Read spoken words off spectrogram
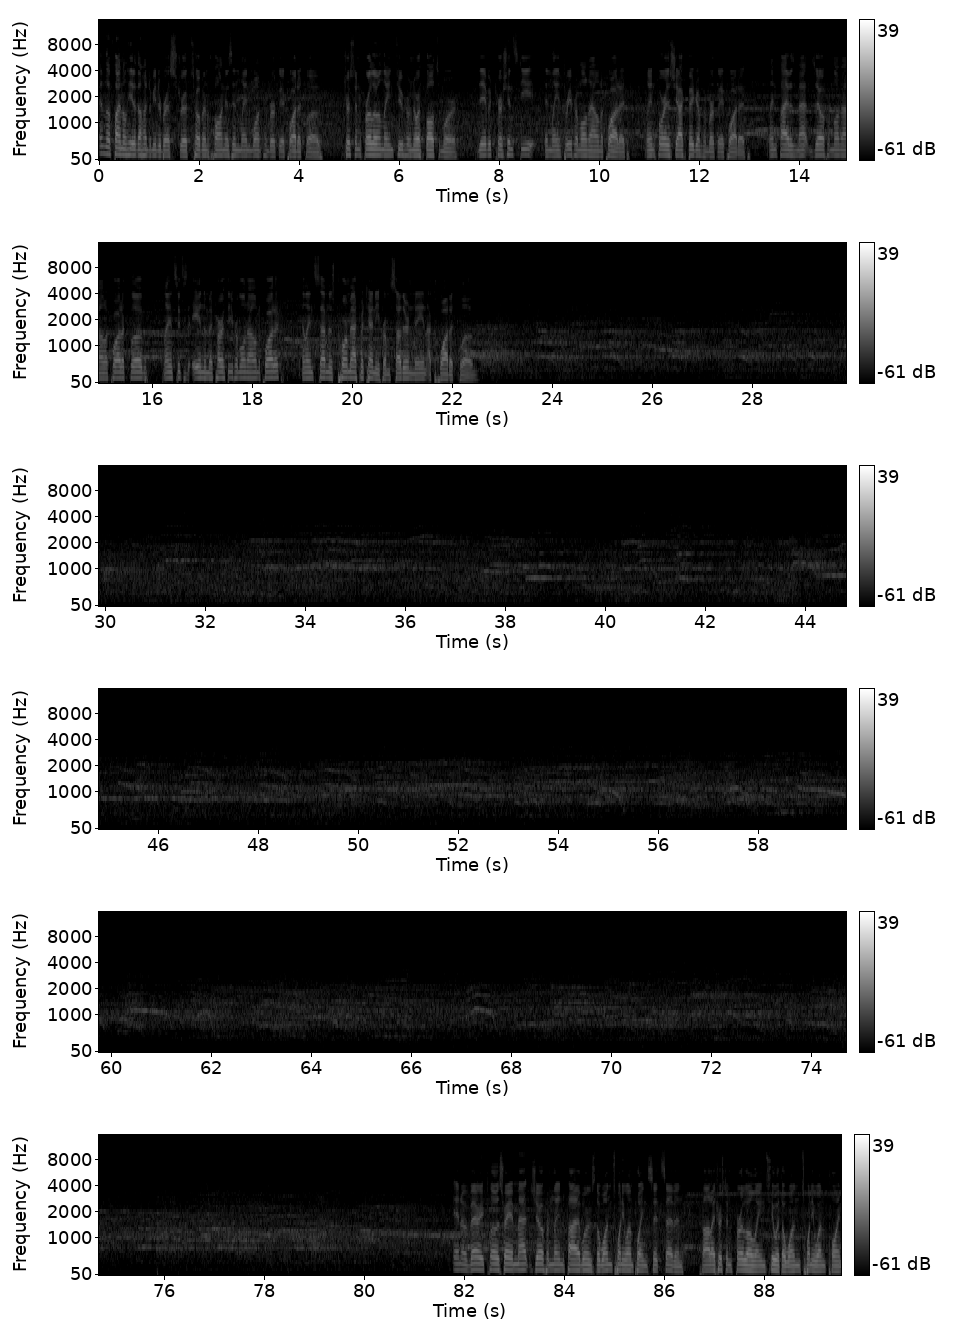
In the final heat of the 100 meter breaststroke, Tobin Huang is in lane 1 from Berkeley Aquatic Club. Tristan Furlow in lane 2 from North Baltimore. David Krasinski in lane 3 from Long Island Aquatic. Lane 4 is Jack Bigram from Berkeley Aquatic. Lane 5 is Matt Zoe from Long Island Aquatic Club. Lane 6 is Aiden McCarthy from Long Island Aquatic. And lane 7 is Cormac McKenney from Southern Maine Aquatic Club. In a very close race, Matt Joe from lane 5 wins the 121.67, followed by Tristan Furlow lane 2 with a 121.83.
